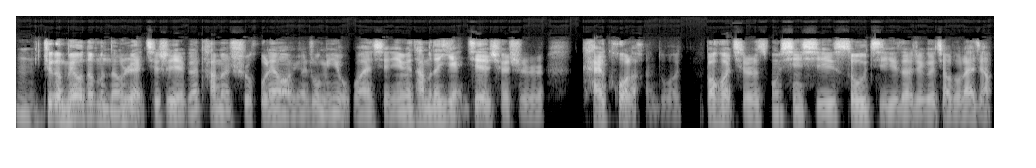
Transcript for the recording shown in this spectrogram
嗯，这个没有那么能忍，其实也跟他们是互联网原住民有关系，因为他们的眼界确实开阔了很多。包括其实从信息搜集的这个角度来讲，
